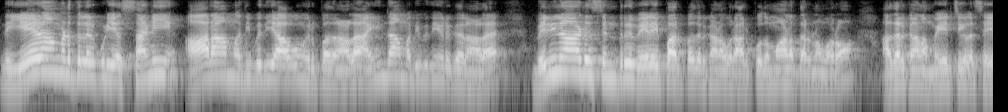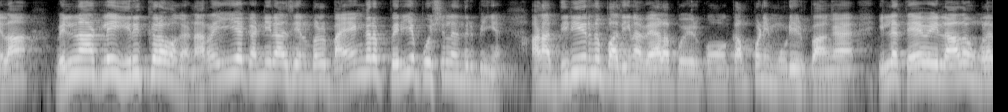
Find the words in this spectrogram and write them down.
இந்த ஏழாம் இடத்துல இருக்கக்கூடிய சனி ஆறாம் அதிபதியாகவும் இருப்பதனால ஐந்தாம் அதிபதியும் இருக்கிறதுனால வெளிநாடு சென்று வேலை பார்ப்பதற்கான ஒரு அற்புதமான தருணம் வரும். அதற்கான முயற்சிகளை செய்யலாம். வெளிநாட்டிலே இருக்கிறவங்க நிறைய கன்னிராசி என்பவர்கள் பயங்கர பெரிய பொசிஷனில் இருந்திருப்பீங்க. ஆனால் திடீர்னு பார்த்தீங்கன்னா வேலை போயிருக்கும் கம்பெனி மூடியிருப்பாங்க இல்லை தேவையில்லாத உங்களை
